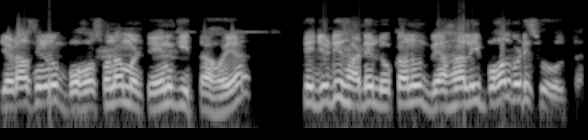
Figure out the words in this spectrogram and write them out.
ਜਿਹੜਾ ਅਸੀਂ ਉਹਨੂੰ ਬਹੁਤ ਸੋਹਣਾ ਮੇਨਟੇਨ ਕੀਤਾ ਹੋਇਆ ਤੇ ਜਿਹੜੀ ਸਾਡੇ ਲੋਕਾਂ ਨੂੰ ਵਿਆਹਾਂ ਲਈ ਬਹੁਤ ਵੱਡੀ ਸਹੂਲਤ ਹੈ।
